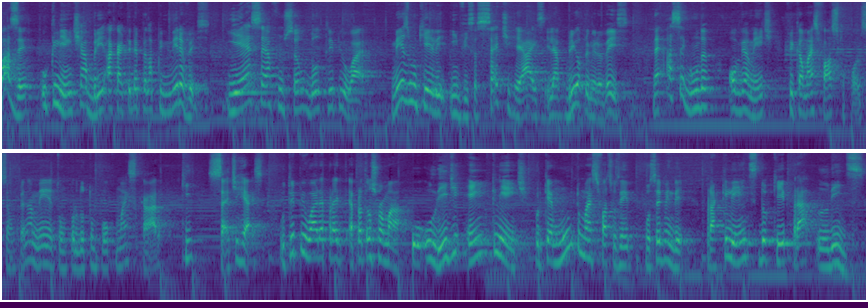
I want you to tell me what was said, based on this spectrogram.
fazer o cliente abrir a carteira pela primeira vez. E essa é a função do Tripwire. Mesmo que ele invista R$ reais, ele abriu a primeira vez, né? A segunda, obviamente, fica mais fácil, que pode ser um treinamento, um produto um pouco mais caro que R$ reais. O Tripwire é para é transformar o, o, lead em cliente, porque é muito mais fácil você vender para clientes do que para leads.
